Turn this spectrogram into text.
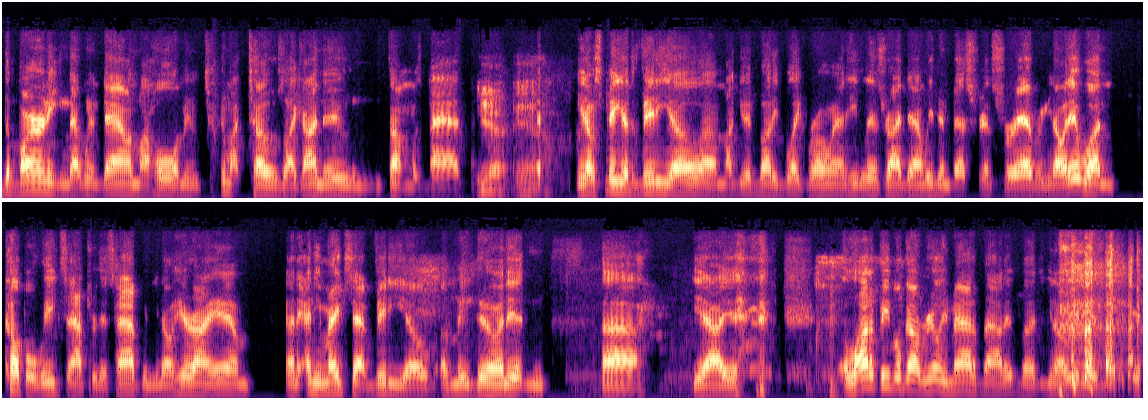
the burning that went down my whole, I mean, to my toes, like I knew something was bad Yeah, yeah. You know, speaking of the video, uh, my good buddy Blake Rowan, he lives right down. We've been best friends forever, you know, and it wasn't a couple weeks after this happened, you know, here I am, and, and he makes that video of me doing it. And uh, yeah, it, a lot of people got really mad about it, but, you know, it is what it is.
